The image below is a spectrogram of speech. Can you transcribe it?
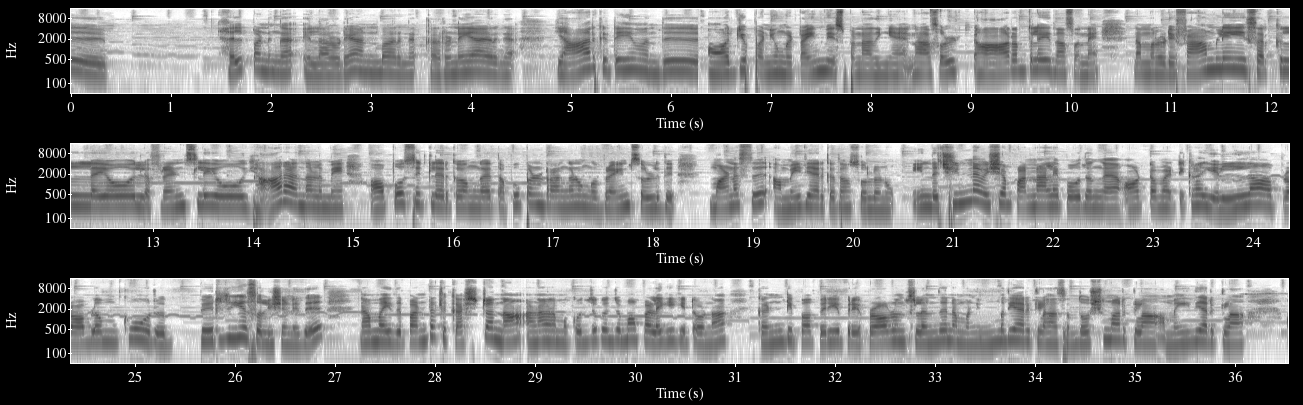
ஹெல்ப் பண்ணுங்கள் எல்லாரோடையும் அன்பாக இருங்க. கருணையாக இருங்க. யார்கிட்டேயும் வந்து ஆர்கியூ பண்ணி உங்கள் டைம் வேஸ்ட் பண்ணாதீங்க. நான் சொல் ஆரம்பத்தில் இதான் சொன்னேன். நம்மளுடைய ஃபேமிலி சர்க்கிள்லையோ இல்லை ஃப்ரெண்ட்ஸ்லேயோ யாராக இருந்தாலுமே ஆப்போசிட்டில் இருக்கவங்க தப்பு பண்ணுறாங்கன்னு உங்கள் பிரெயின் சொல்லுது. மனசு அமைதியாக இருக்க தான் சொல்லணும். இந்த சின்ன விஷயம் பண்ணாலே போதுங்க. ஆட்டோமேட்டிக்காக எல்லா ப்ராப்ளமுக்கும் ஒரு பெரிய சொல்யூஷன் இது. நம்ம இது பண்ணுறது கஷ்டம்தான் ஆனால் நம்ம கொஞ்சம் கொஞ்சமாக பழகிக்கிட்டோன்னா கண்டிப்பாக பெரிய பெரிய ப்ராப்ளம்ஸ்லேருந்து நம்ம நிம்மதியாக இருக்கலாம் சந்தோஷமாக இருக்கலாம் அமைதியாக இருக்கலாம்.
